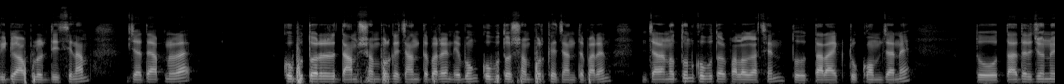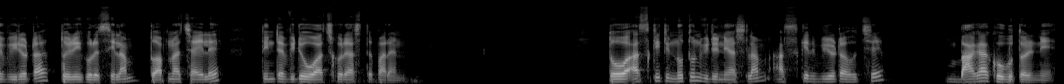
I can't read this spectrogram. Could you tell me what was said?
ভিডিও আপলোড দিয়েছিলাম। যাতে আপনারা কবুতরের দাম সম্পর্কে জানতে পারেন এবং কবুতর সম্পর্কে জানতে পারেন। যারা নতুন কবুতর পালক আছেন, তো তারা একটু কম জানে। তো তাদের জন্য ভিডিওটা তৈরি করেছিলাম। তো আপনারা চাইলে তিনটা ভিডিও ওয়াচ করে আসতে পারেন। তো আজকে একটি নতুন ভিডিও নিয়ে আসলাম। আজকের ভিডিওটা হচ্ছে বাঘা কবুতর নিয়ে।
